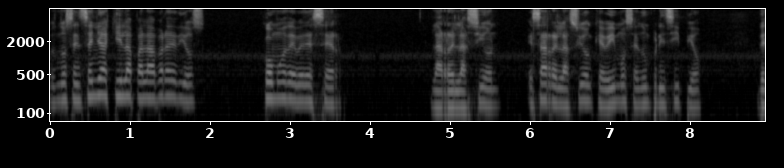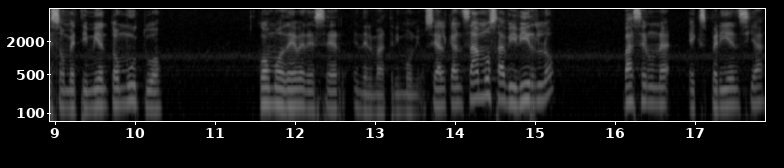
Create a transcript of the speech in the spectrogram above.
Pues nos enseña aquí la palabra de Dios cómo debe de ser la relación, esa relación que vimos en un principio de sometimiento mutuo, cómo debe de ser en el matrimonio. Si alcanzamos a vivirlo, va a ser una experiencia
